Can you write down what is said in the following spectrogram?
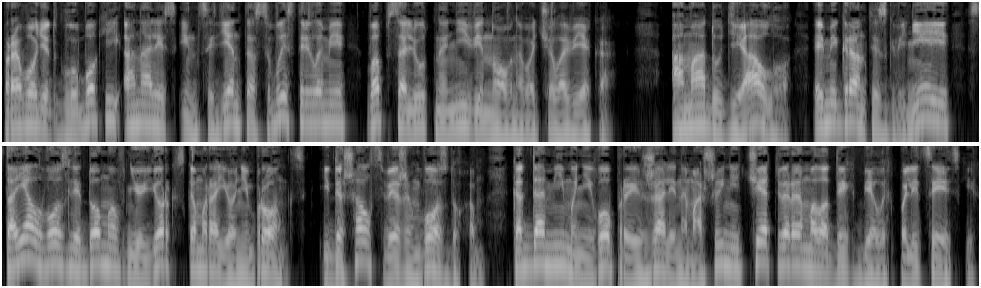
проводит глубокий анализ инцидента с выстрелами в абсолютно невиновного человека. Амаду Диауло, эмигрант из Гвинеи, стоял возле дома в Нью-Йоркском районе Бронкс и дышал свежим воздухом, когда мимо него проезжали на машине четверо молодых белых полицейских.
